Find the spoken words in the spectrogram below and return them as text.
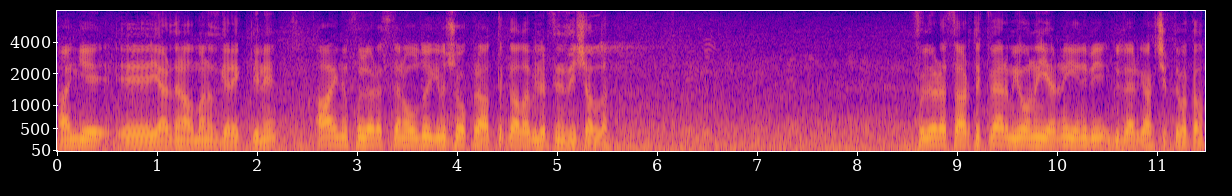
Hangi e, yerden almanız gerektiğini. Aynı Flores'ten olduğu gibi çok rahatlıkla alabilirsiniz inşallah. Flores artık vermiyor. Onun yerine yeni bir güzergah çıktı bakalım.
